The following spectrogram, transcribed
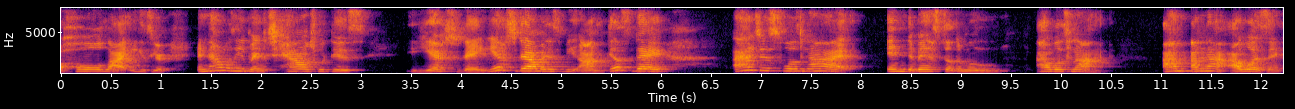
A whole lot easier. And I was even challenged with this yesterday. Yesterday, I'm gonna just be honest. Yesterday, I just was not in the best of the mood. I was not. I'm, I'm not. I wasn't.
